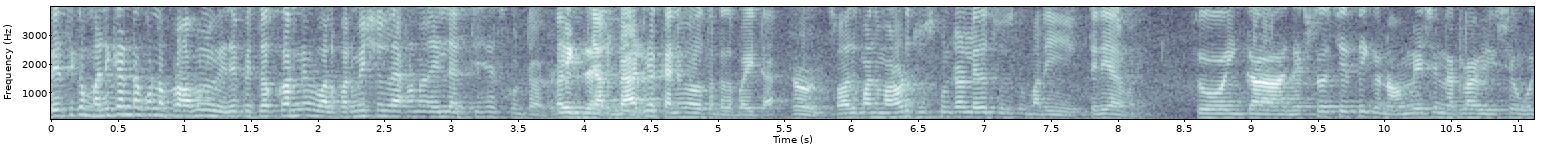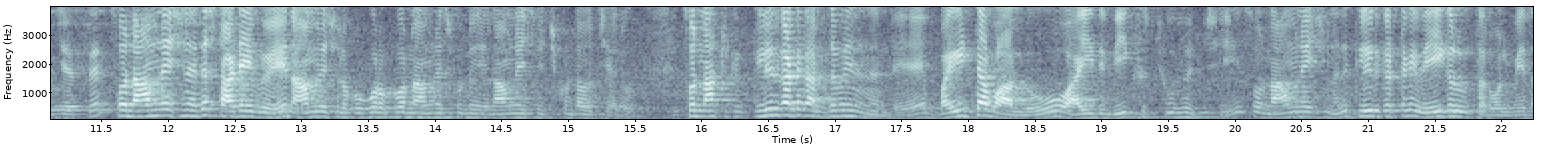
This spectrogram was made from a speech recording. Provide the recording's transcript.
బేసిక్గా మణికంటకు ఉన్న ప్రాబ్లం ఇదే ప్రతి ఒక్కరిని వాళ్ళ పర్మిషన్ లేకుండా వెళ్ళి అర్చ్ చేసుకుంటూ ఉంటాడు. Exactly. చాలా బ్యాడ్గా కన్వే అవుతుంటది బయట. సో అది మన మనోడు చూసుకుంటాడు లేదో చూసుకో మరి తెలియాలి మరి. సో ఇంకా నెక్స్ట్ వచ్చేసి ఇంకా నామినేషన్ అట్లా విషయం వచ్చేస్తే సో నామినేషన్ అయితే స్టార్ట్ అయిపోయాయి నామినేషన్ ఒక్కొక్కరు ఒక్కొక్కరు నామినేషన్ నామినేషన్ ఇచ్చుకుంటూ వచ్చారు. సో నాకు ఇక్కడ క్లియర్ కట్గా అర్థమైంది ఏంటంటే బయట వాళ్ళు ఐదు వీక్స్ చూసి వచ్చి సో నామినేషన్ అనేది క్లియర్ కట్గా వేయగలుగుతారు వాళ్ళ మీద.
